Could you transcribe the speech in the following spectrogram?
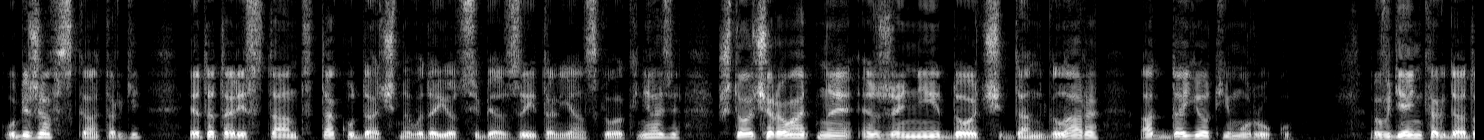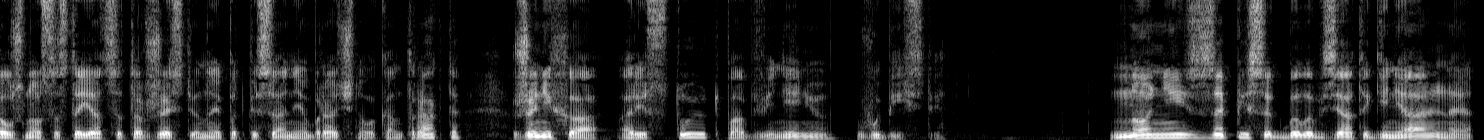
Убежав с каторги, этот арестант так удачно выдает себя за итальянского князя, что очаровательная Эжени, дочь Данглара, отдает ему руку. В день, когда должно состояться торжественное подписание брачного контракта, жениха арестуют по обвинению в убийстве. Но не из записок было взято гениальное,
